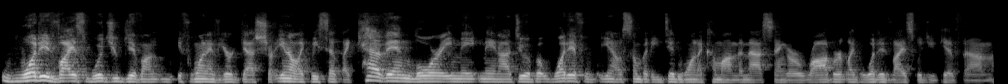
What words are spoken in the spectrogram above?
What advice would you give on if one of your guests, you know, like we said, like Kevin, Lori may, may not do it, but what if, you know, somebody did want to come on the Masked Singer, Robert, like what advice would you give them?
